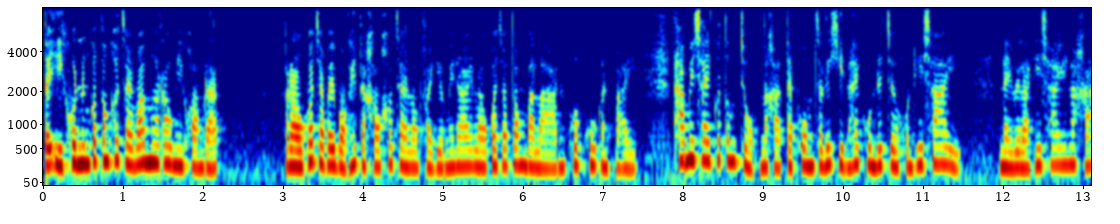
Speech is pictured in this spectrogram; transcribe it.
แต่อีกคนนึงก็ต้องเข้าใจว่าเมื่อเรามีความรัก เราก็จะไปบอกให้แต่เขาเข้าใจเราฝ่ายเดียวไม่ได้ เราก็จะต้องบาลานซ์ควบคู่กันไป ถ้าไม่ใช่ก็ต้องจบนะคะ แต่พรมจะลิขิตให้คุณได้เจอคนที่ใช่ ในเวลาที่ใช่นะคะ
